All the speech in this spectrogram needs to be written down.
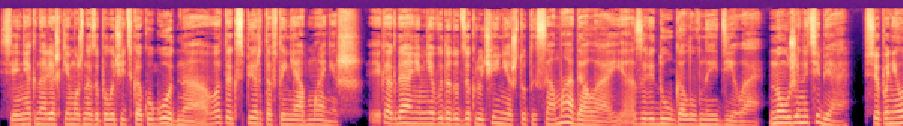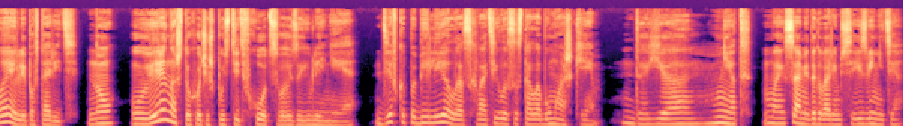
Синяк на ляжке можно заполучить как угодно, а вот экспертов ты не обманешь. И когда они мне выдадут заключение, что ты сама дала, я заведу уголовное дело. Но уже на тебя. Все поняла или повторить? Ну, уверена, что хочешь пустить в ход свое заявление?» Девка побелела, схватила со стола бумажки. «Да я... нет, мы сами договоримся, извините».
